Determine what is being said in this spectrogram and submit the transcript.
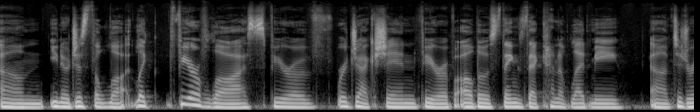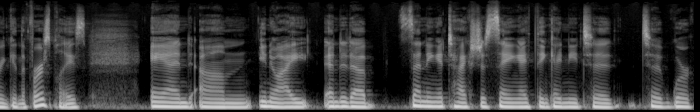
um, you know just the law like fear of loss fear of rejection fear of all those things that kind of led me uh, to drink in the first place and um, you know I ended up sending a text just saying I think I need to to work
